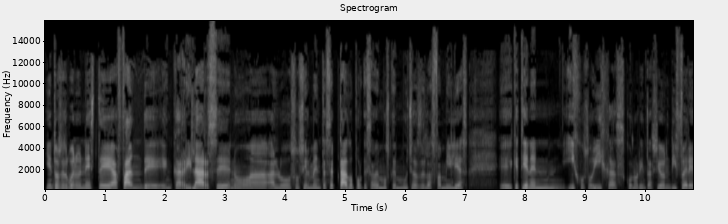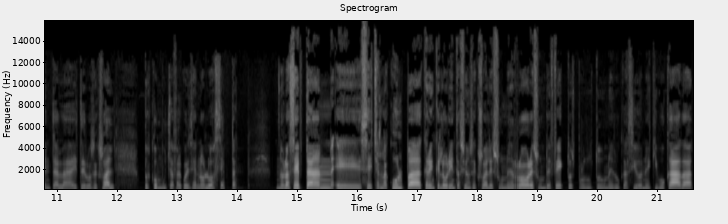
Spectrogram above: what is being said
Y entonces, bueno, en este afán de encarrilarse ¿no? a, lo socialmente aceptado, porque sabemos que muchas de las familias eh, que tienen hijos o hijas con orientación diferente a la heterosexual, pues con mucha frecuencia no lo aceptan. No lo aceptan, eh, se echan la culpa, creen que la orientación sexual es un error, es un defecto, es producto de una educación equivocada,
